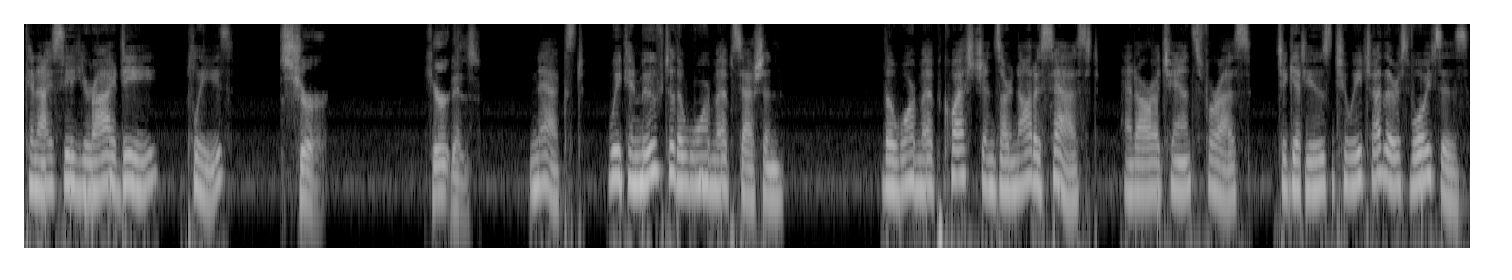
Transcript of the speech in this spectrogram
Can I see your ID, please? Sure. Here it is. Next, we can move to the warm-up session. The warm-up questions are not assessed, and are a chance for us to get used to each other's voices.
